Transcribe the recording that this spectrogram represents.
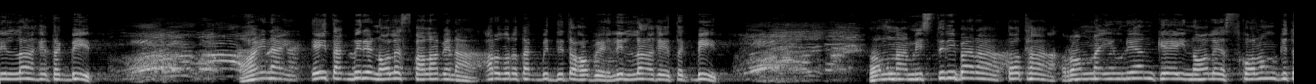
লিল্লাহে তাকবীর। হয় নাই, এই তাকবীরে নলেজ পালাবে না, আরও তাকবীর দিতে হবে, লিল্লাহে তাকবীর। রমনা তথা রমনা ইউনিয়নকে এই নলেজ কলঙ্কিত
